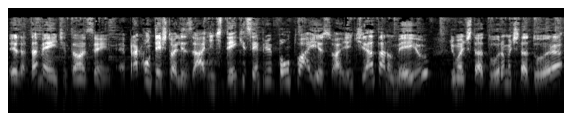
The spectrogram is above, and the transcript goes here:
Exatamente. Então, assim, é, para contextualizar, a gente tem que sempre pontuar isso. A Argentina tá no meio de uma ditadura, uma ditadura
